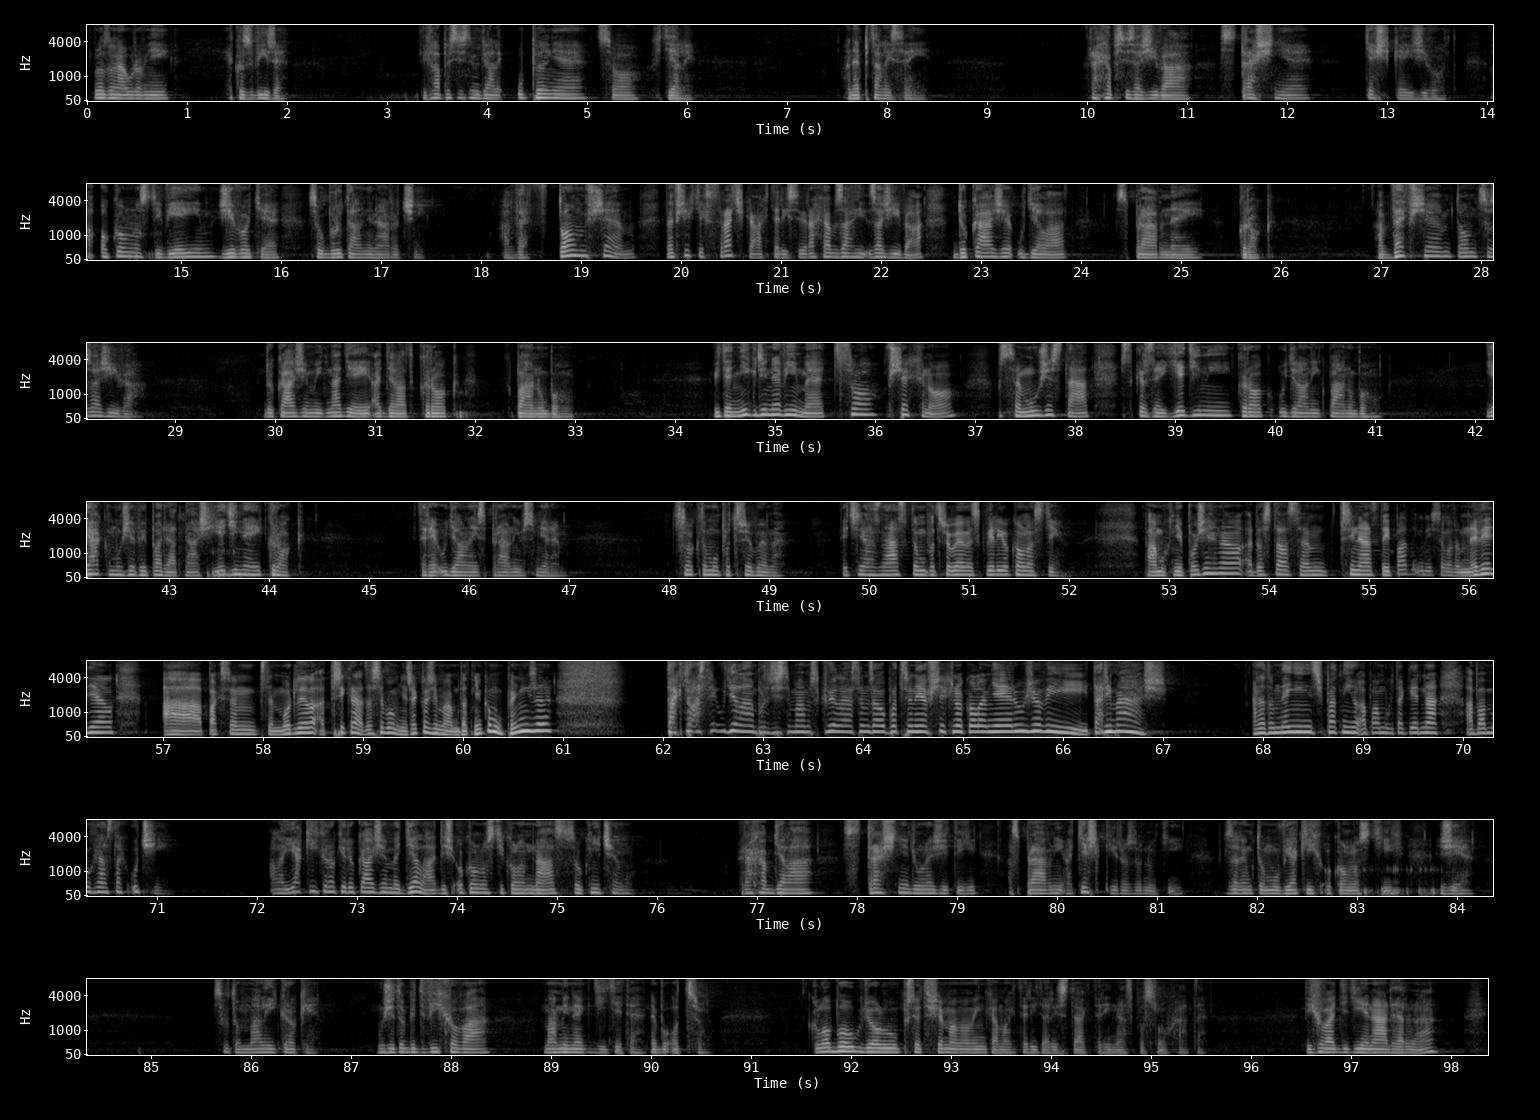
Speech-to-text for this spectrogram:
Bylo to na úrovni jako zvíře. Ty chlapi si s ní udělali úplně, co chtěli. A neptali se jí. Rachab si zažívá strašně těžký život. A okolnosti v jejím životě jsou brutálně náročné. A ve v tom všem, ve všech těch sračkách, který si Rachab zažívá, dokáže udělat správný krok. A ve všem tom, co zažívá, dokáže mít naději a dělat krok k Pánu Bohu. Víte, nikdy nevíme, co všechno se může stát skrze jediný krok udělaný k Pánu Bohu. Jak může vypadat náš jediný krok, který je udělaný správným směrem? Co k tomu potřebujeme? Většina z nás k tomu potřebujeme skvělé okolnosti. Pán Bůh mě požehnal a dostal jsem 13. plat, když jsem o tom nevěděl. A pak jsem se modlil a třikrát za sebou mě řekl, že mám dát někomu peníze. Tak to asi udělám, protože se mám skvěle, já jsem zaopatřený a všechno kolem mě je růžový. Tady máš. A na tom není nic špatného a Pán Bůh tak jedná a Pán Bůh nás tak učí. Ale jaký kroky dokážeme dělat, když okolnosti kolem nás jsou k ničemu? Rachab dělá strašně důležitý a správný a těžký rozhodnutí, vzhledem k tomu, v jakých okolnostích žije. Jsou to malé kroky. Může to být výchova maminek dítěte nebo otců. Klobouk dolů před všema maminkama, který tady jste a který nás posloucháte. Výchova dětí je nádherná.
